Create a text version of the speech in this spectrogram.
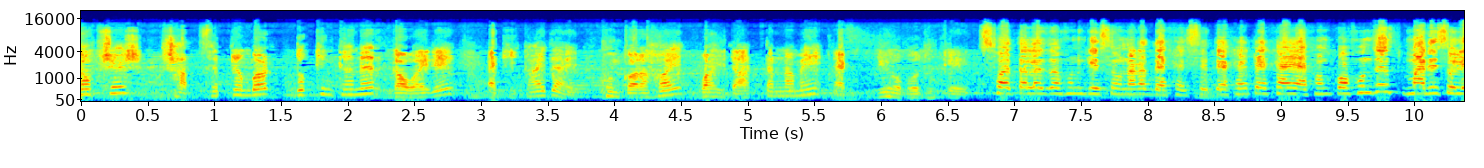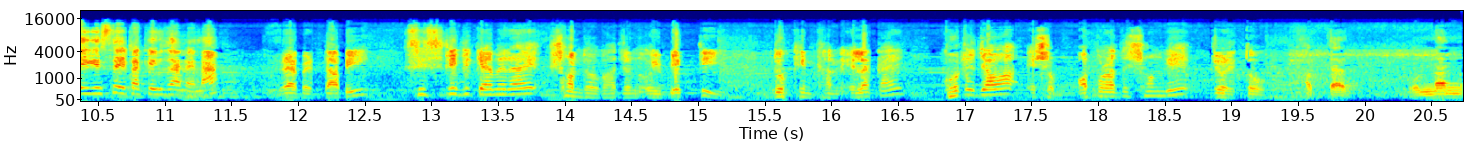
সবশেষ সাত সেপ্টেম্বর দক্ষিণ খানের গাওয়াইরে একই কায়দায় খুন করা হয় ওয়াহিদা আক্তার নামে এক গৃহবধূকে। ছয়তলায় যখন গেছে ওনারা দেখাইছে দেখায় টেখায় এখন কখন যে মারি চলে গেছে এটা কেউ জানে না। র্যাবের দাবি সিসিটিভি ক্যামেরায় সন্দেহভাজন ওই ব্যক্তি দক্ষিণ খান এলাকায় ঘটে যাওয়া এসব অপরাধের সঙ্গে জড়িত। হত্যার অন্যান্য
